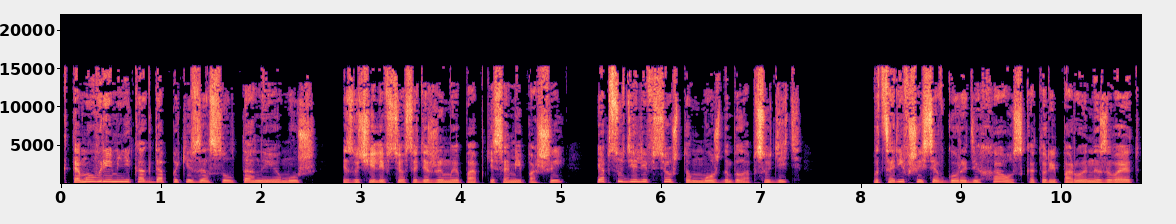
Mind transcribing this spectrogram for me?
К тому времени, когда Пакиза Султан и ее муж изучили все содержимое папки сами Паши и обсудили все, что можно было обсудить, воцарившийся в городе хаос, который порой называют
